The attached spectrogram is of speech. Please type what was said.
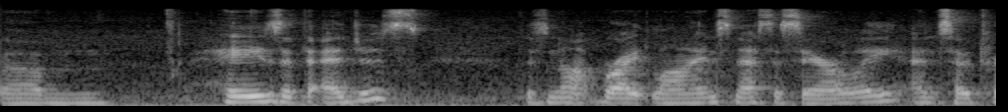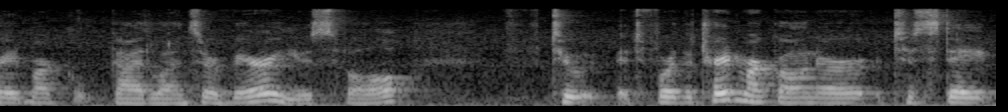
um, haze at the edges. There's not bright lines necessarily. And so trademark guidelines are very useful to, for the trademark owner to state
